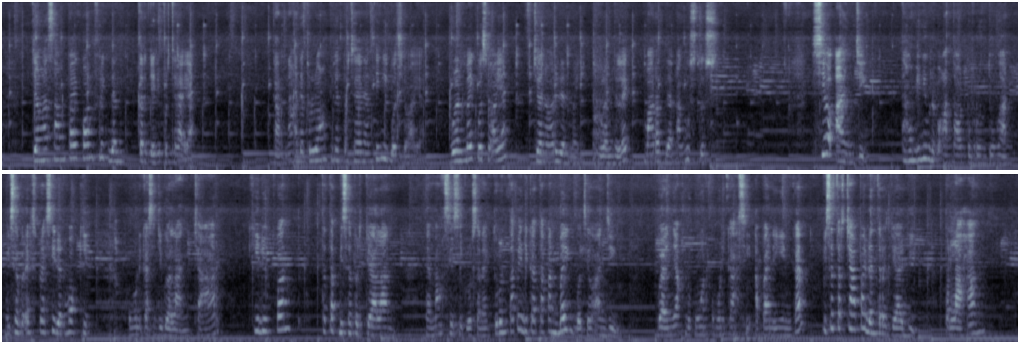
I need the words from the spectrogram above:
Jangan sampai konflik dan terjadi perceraian. Karena ada peluang tingkat perceraian yang tinggi buat si ayam. Bulan baik buat si ayam, Januari dan Mei. Bulan jelek, Maret dan Agustus. Sio anjing, tahun ini merupakan tahun keberuntungan, bisa berekspresi dan hoki. Komunikasi juga lancar, kehidupan tetap bisa berjalan, Memang sih siklusnya naik turun, tapi dikatakan baik buat si anjing. Banyak dukungan komunikasi, apa yang diinginkan bisa tercapai dan terjadi. Perlahan,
